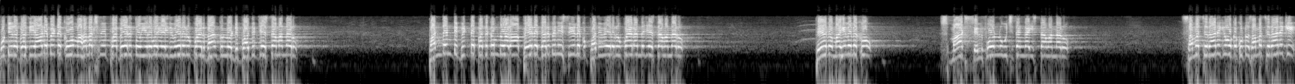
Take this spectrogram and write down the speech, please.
పుట్టిన ప్రతి ఆడబిడ్డకు మహాలక్ష్మి పేరుతో ఇరవై ఐదు వేల రూపాయలు బ్యాంకుల్లో డిపాజిట్ చేస్తామన్నారు. పండంటి బిడ్డ పథకం ద్వారా పేద గర్భిణీ స్త్రీలకు పదివేల రూపాయలు అందజేస్తామన్నారు. పేద మహిళలకు స్మార్ట్ సెల్ ఫోన్లు ఉచితంగా ఇస్తామన్నారు. సంవత్సరానికి ఒక కుటు సంవత్సరానికి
